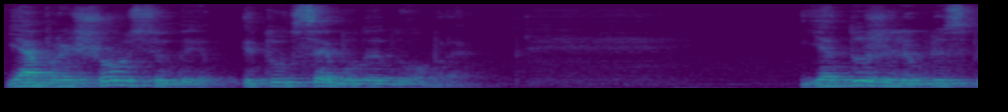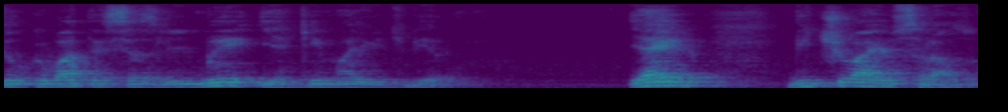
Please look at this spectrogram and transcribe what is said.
я прийшов сюди, і тут все буде добре. Я дуже люблю спілкуватися з людьми, які мають віру. Я їх відчуваю сразу.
